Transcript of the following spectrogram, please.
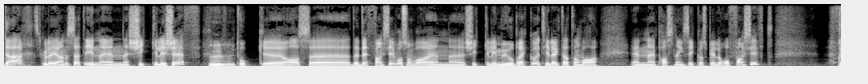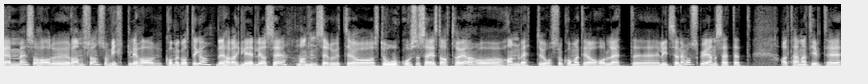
der skulle jeg gjerne sett inn en skikkelig sjef som tok eh, av seg det defensive, og som var en eh, skikkelig murbrekker, i tillegg til at han var en eh, pasningssikker spiller offensivt. Fremme så har du Ramsland, som virkelig har kommet godt i gang. Det har vært gledelig å se. Han ser ut til å storkose seg i starttrøya, og han vet du også kommer til å holde et uh, eliteserienivå. Skulle gjerne sett et alternativ til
